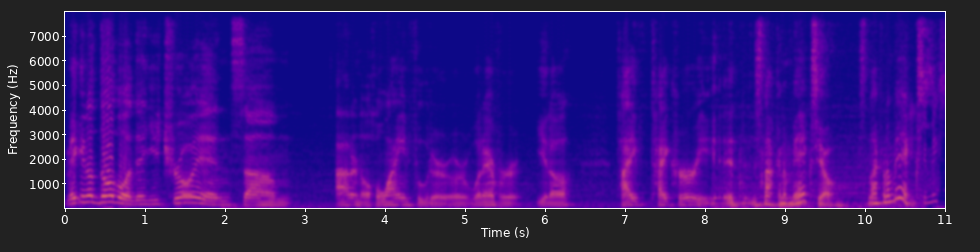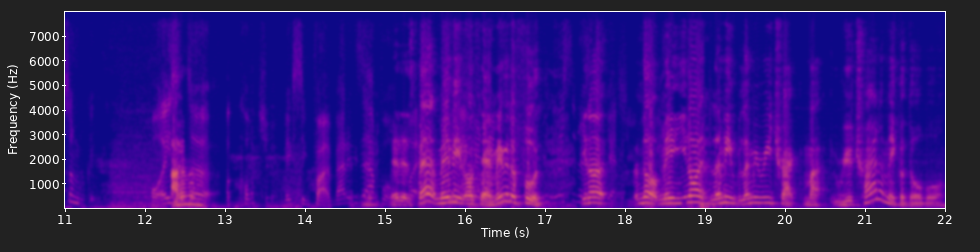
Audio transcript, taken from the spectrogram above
making adobo, and then you throw in some, I don't know, Hawaiian food or, or whatever, you know, Thai Thai curry. It, it's not gonna mix, yo. It's not gonna mix. You can make some. Hawaii I don't know. A, a culture mixing pot. Bad example. It is bad. Maybe okay. Maybe the food. You know, no. Maybe you know what? Let me let me retract. My you're trying to make adobo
